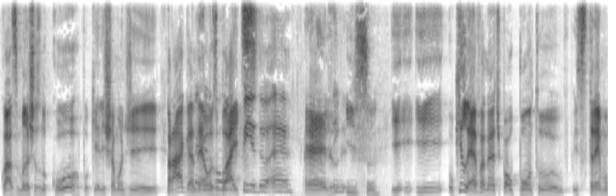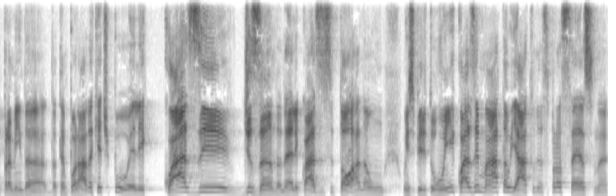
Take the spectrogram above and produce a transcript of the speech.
com as manchas no corpo, que eles chamam de praga, Mas né? Os blights. É, é eles, Isso. E, e, e, o que leva, né, tipo, ao ponto extremo para mim da, da temporada, que é, tipo, ele quase desanda, né? Ele quase se torna um, um espírito ruim e quase mata o Yato nesse processo, né?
